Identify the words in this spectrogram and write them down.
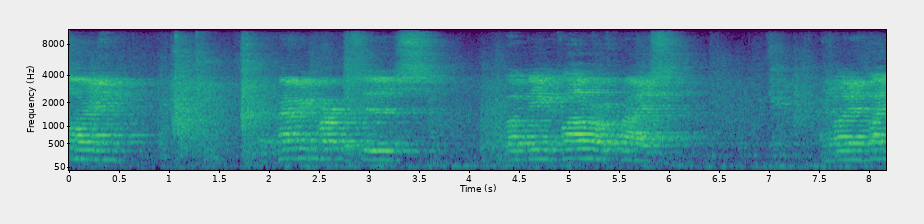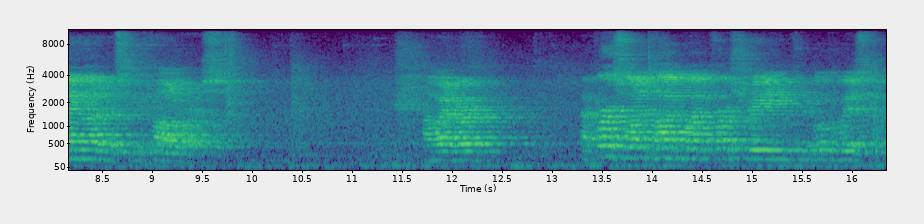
Morning, the primary purpose is about being a follower of Christ and about inviting others to be followers. However, I first want to talk about the first reading from the Book of Wisdom.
